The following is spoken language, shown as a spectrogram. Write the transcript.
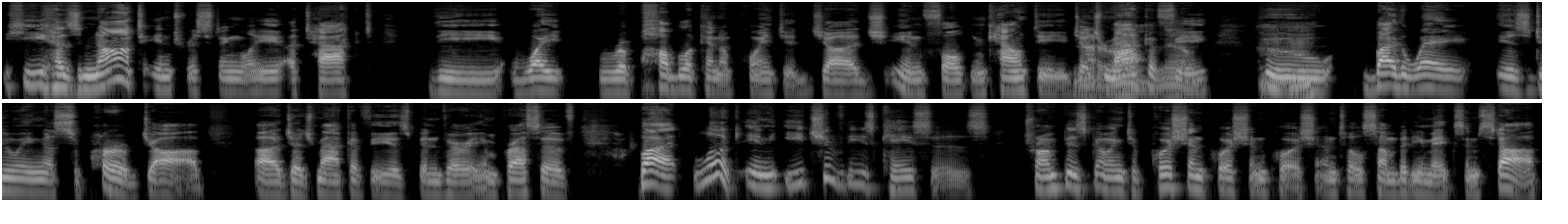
He has not, interestingly, attacked the white Republican appointed judge in Fulton County, Judge Not at all, McAfee, no. who, by the way, is doing a superb job. Uh, judge McAfee has been very impressive. But look, in each of these cases, Trump is going to push and push and push until somebody makes him stop.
